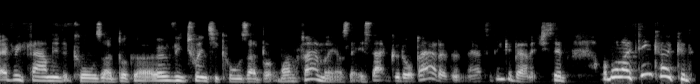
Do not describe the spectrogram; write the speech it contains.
every family that calls, I book, uh, every 20 calls, I book one family. I was like, is that good or bad? I don't know how to think about it. She said, oh, well, I think I could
